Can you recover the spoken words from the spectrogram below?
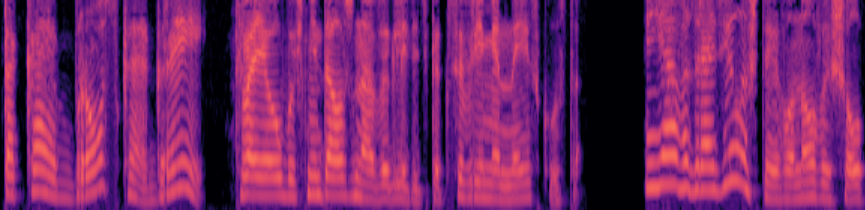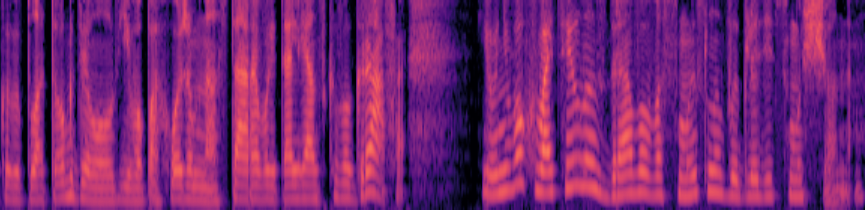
«Такая броская, Грей, твоя обувь не должна выглядеть как современное искусство». Я возразила, что его новый шелковый платок делал его похожим на старого итальянского графа, и у него хватило здравого смысла выглядеть смущенным.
